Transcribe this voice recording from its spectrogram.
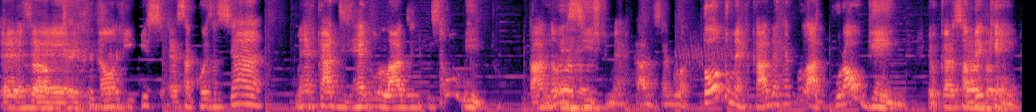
É, é, então, isso, essa coisa assim, ah, mercado desregulado, isso é um mito. Tá? Não uhum. existe mercado desregulado. Todo mercado é regulado por alguém. Eu quero saber uhum. quem.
